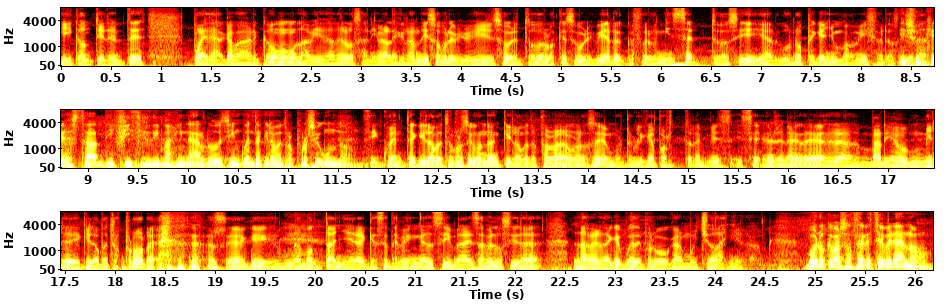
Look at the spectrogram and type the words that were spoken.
y continentes, puede acabar con la vida de los animales grandes y sobrevivir, sobre todo los que sobrevivieron, que fueron insectos y algunos pequeños mamíferos. Eso es que está difícil de imaginar, lo de 50 kilómetros por segundo. 50 kilómetros por segundo en kilómetros por hora, no sé, multiplica por 3.000, varios miles de kilómetros por hora. o sea que una montaña que se te venga encima a esa velocidad, la verdad que puede provocar mucho daño. Bueno, ¿qué vas a hacer este verano?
